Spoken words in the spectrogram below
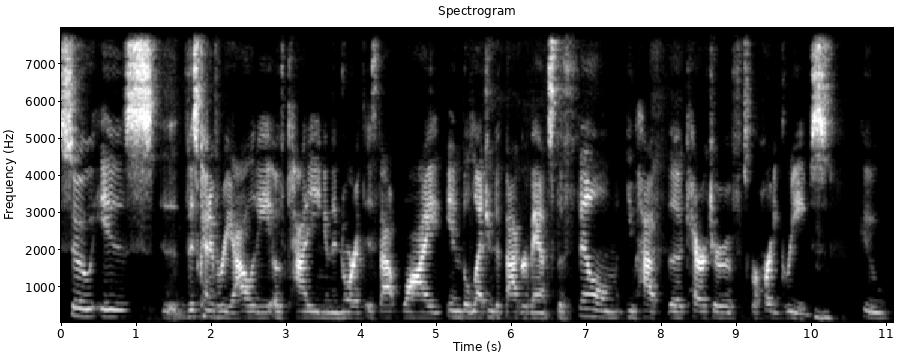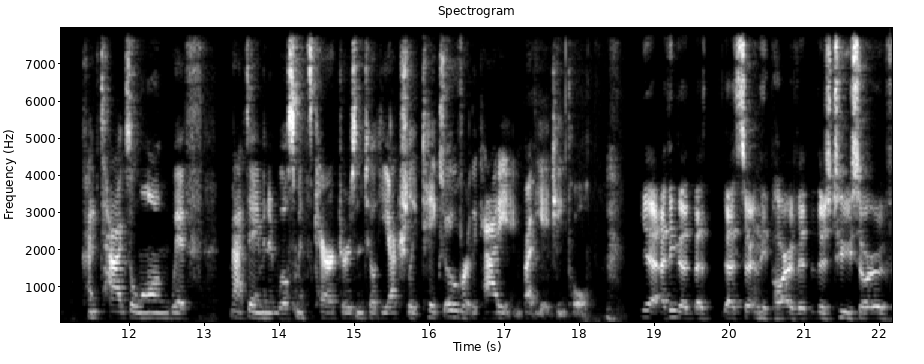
So, is this kind of reality of caddying in the North, is that why in The Legend of Bagger Vance, the film, you have the character of or Hardy Greaves, mm-hmm. who kind of tags along with Matt Damon and Will Smith's characters until he actually takes over the caddying by the 18th hole? Yeah, I think that, that that's certainly part of it. There's two sort of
